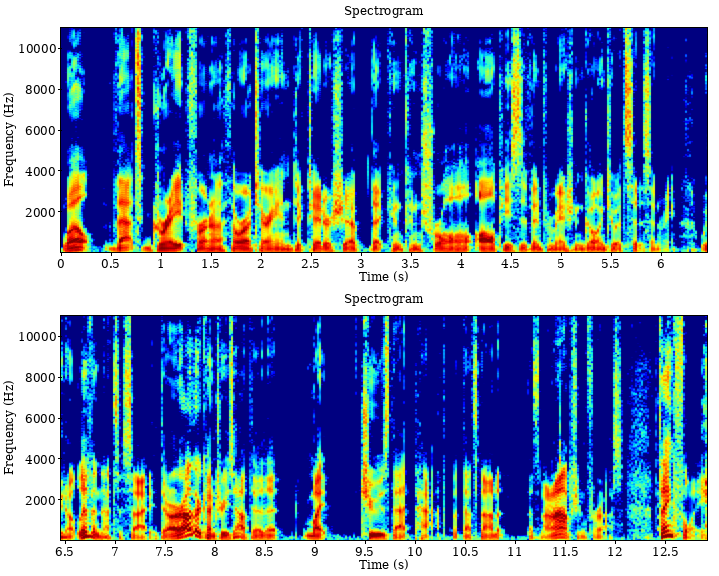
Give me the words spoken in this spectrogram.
Well, that's great for an authoritarian dictatorship that can control all pieces of information going to its citizenry. We don't live in that society. There are other countries out there that might choose that path, but that's not that's not an option for us, thankfully.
